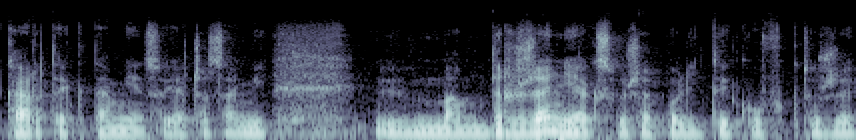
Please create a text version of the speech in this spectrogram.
kartek na mięso. Ja czasami y, mam drżenie, jak słyszę polityków, którzy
